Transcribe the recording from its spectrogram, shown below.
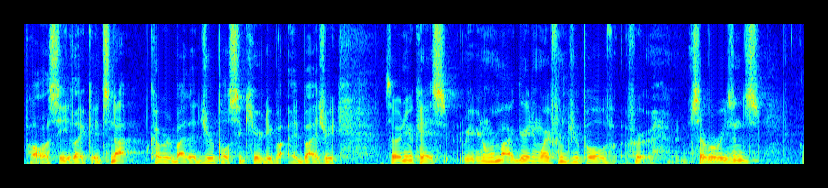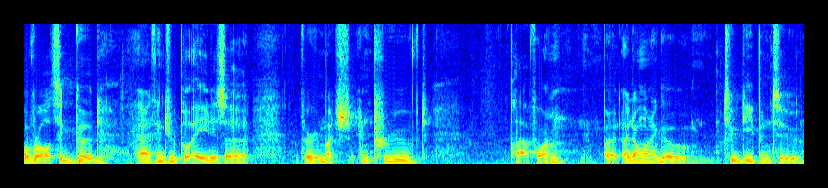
policy. Like it's not covered by the Drupal security advisory. So in your case, you know, we're migrating away from Drupal for several reasons. Overall, it's a good, and I think Drupal 8 is a very much improved platform, but I don't want to go too deep into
